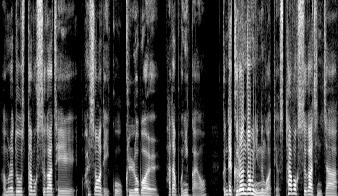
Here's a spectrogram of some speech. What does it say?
아무래도 스타벅스가 제일 활성화돼 있고 글로벌 하다 보니까요. 근데 그런 점은 있는 것 같아요. 스타벅스가 진짜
